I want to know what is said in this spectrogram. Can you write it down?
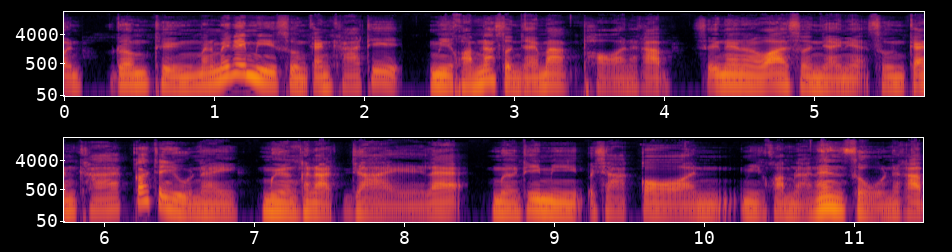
น รวมถึงมันไม่ได้มีศูนย์การค้าที่มีความน่าสนใจมากพอนะครับ ซึ่งแน่นอนว่าส่วนใหญ่เนี่ยศูนย์การค้าก็จะอยู่ในเมืองขนาดใหญ่ และเมืองที่มีประชากรมีความหนาแน่นสูงนะครับ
